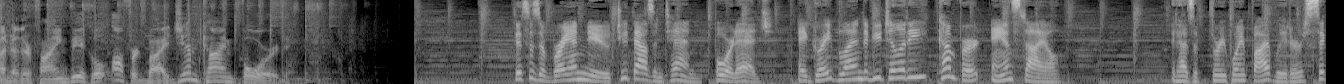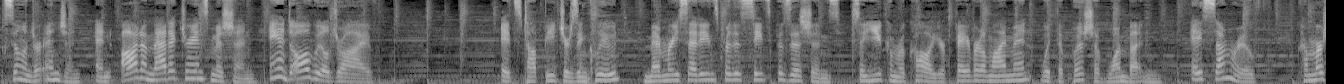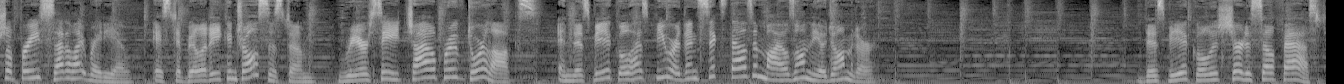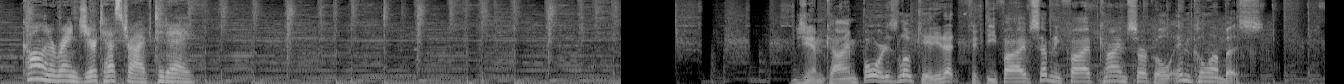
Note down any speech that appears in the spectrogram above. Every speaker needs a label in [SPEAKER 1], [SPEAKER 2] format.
[SPEAKER 1] Another fine vehicle offered by Jim Keim Ford.
[SPEAKER 2] This is a brand new 2010 Ford Edge, a great blend of utility, comfort, and style. It has a 3.5 liter six cylinder engine, an automatic transmission, and all wheel drive. Its top features include memory settings for the seat's positions so you can recall your favorite alignment with the push of one button, a sunroof, commercial free satellite radio, a stability control system, rear seat child proof door locks, and this vehicle has fewer than 6,000 miles on the odometer. This vehicle is sure to sell fast. Call and arrange your test drive today.
[SPEAKER 1] Jim Keim Ford is located at 5575 Keim Circle in Columbus.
